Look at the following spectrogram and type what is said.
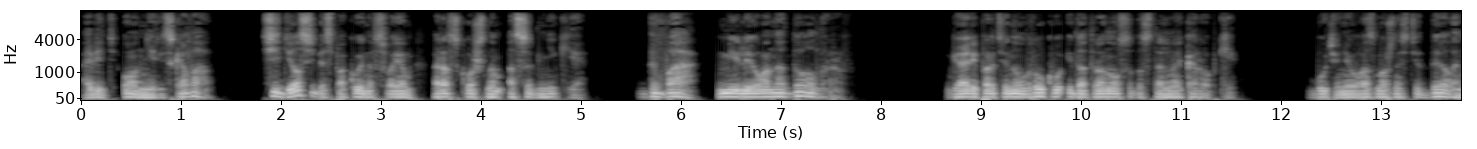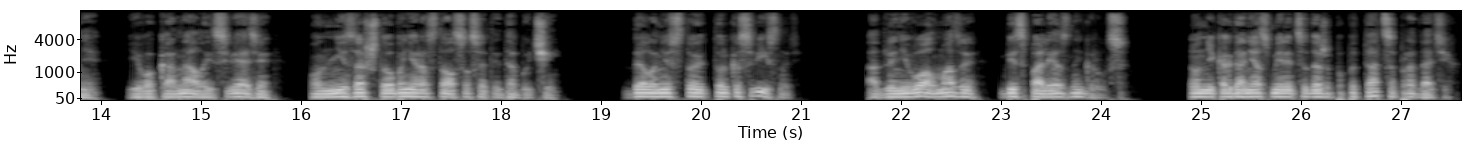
А ведь он не рисковал. Сидел себе спокойно в своем роскошном особняке. Два миллиона долларов. Гарри протянул руку и дотронулся до стальной коробки. Будь у него возможности Делани, его каналы и связи, он ни за что бы не расстался с этой добычей. Делани стоит только свистнуть, а для него алмазы — бесполезный груз. Он никогда не осмелится даже попытаться продать их.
